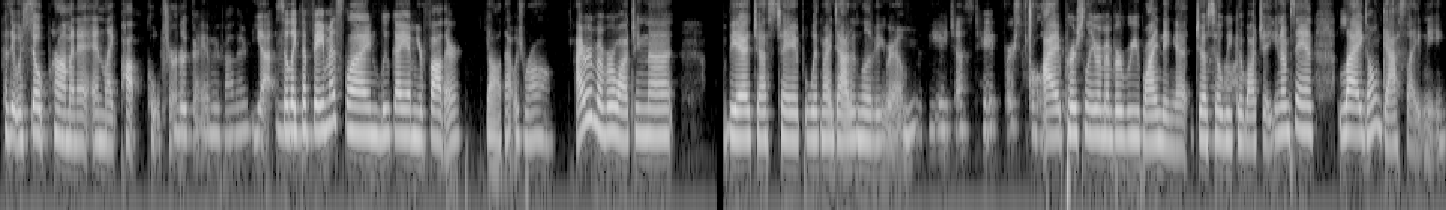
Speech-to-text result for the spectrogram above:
because it was so prominent in like pop culture. Luke, I am your father. Yeah. So like the Mhm. famous line, "Luke, I am your father." Y'all, that was wrong. I remember watching that VHS tape with my dad in the living room. VHS tape, first of all. I personally remember rewinding it just Oh so we could watch it. You know what I'm saying? Like, don't gaslight me.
